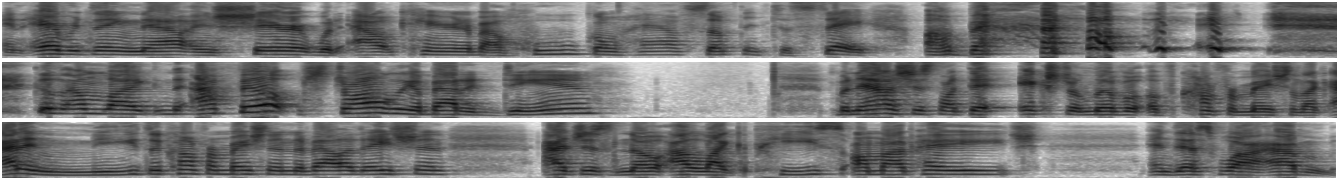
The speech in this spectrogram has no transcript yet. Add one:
and everything now and share it without caring about who going to have something to say about it. Because I'm like, I felt strongly about it then. But now it's just like that extra level of confirmation. Like I didn't need the confirmation and the validation. I just know I like peace on my page. And that's why I'm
